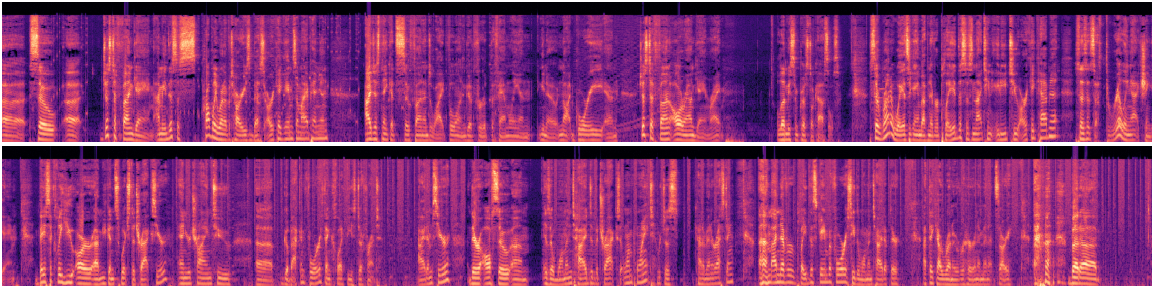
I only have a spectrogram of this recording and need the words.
Uh, so, uh, just a fun game. I mean, this is probably one of Atari's best arcade games, in my opinion. I just think it's so fun and delightful and good for the family and, you know, not gory and just a fun all around game, right? Love me some Crystal Castles. So Runaway is a game I've never played. This is 1982 arcade cabinet. Says it's a thrilling action game. Basically, you are um, you can switch the tracks here, and you're trying to uh, go back and forth and collect these different items here. There also um, is a woman tied to the tracks at one point, which is kind of interesting. Um, I never played this game before. See the woman tied up there. I think I'll run over her in a minute. Sorry, but uh,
